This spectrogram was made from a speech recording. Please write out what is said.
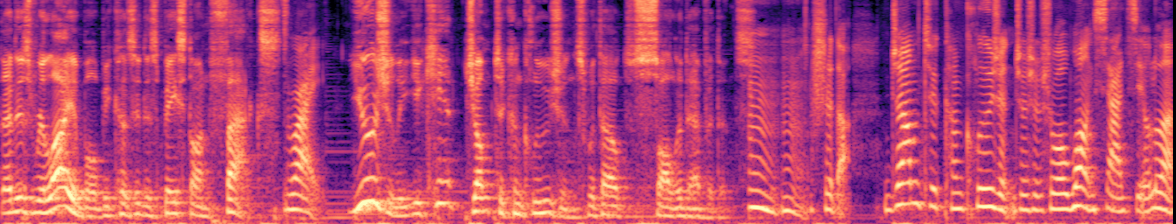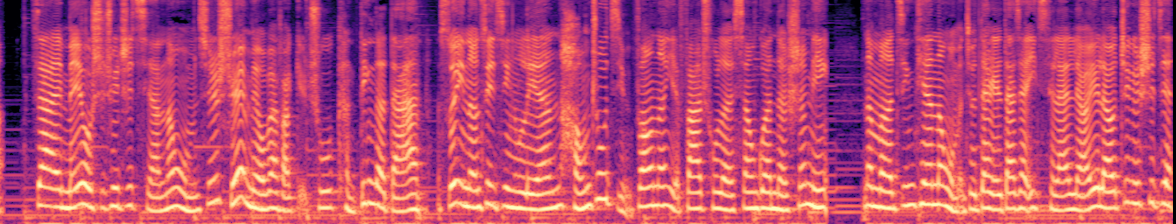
that is reliable because it is based on facts. Right， Usually, you can't jump to conclusions without solid evidence. 是的，jump to conclusion 就是说妄下结论。在没有实锤之前呢，我们其实谁也没有办法给出肯定的答案。所以呢，最近连杭州警方呢也发出了相关的声明。那么今天呢，我们就带着大家一起来聊一聊这个事件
